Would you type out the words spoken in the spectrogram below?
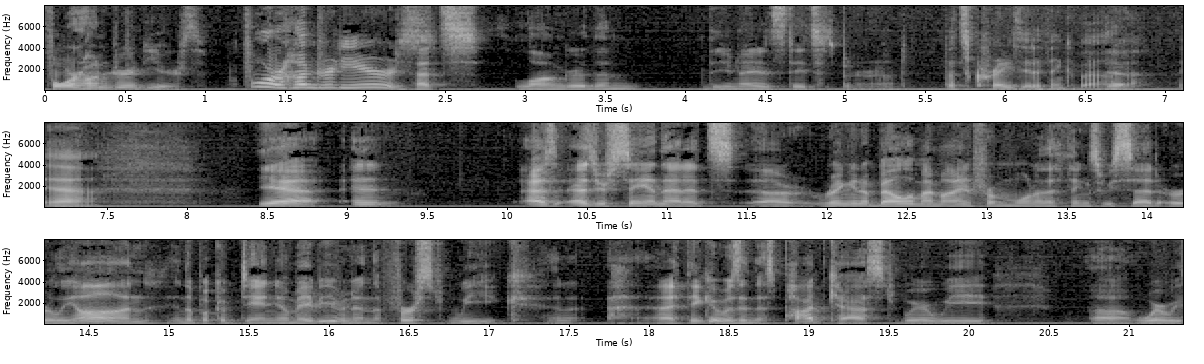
400 years. Four hundred years. That's longer than the United States has been around. That's crazy to think about. Yeah. Yeah. Yeah, and as as you're saying that, it's uh, ringing a bell in my mind from one of the things we said early on in the book of Daniel, maybe even in the first week, and, and I think it was in this podcast where we uh, where we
